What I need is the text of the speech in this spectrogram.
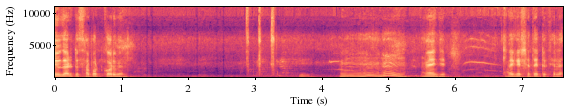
ইউজার একটু সাপোর্ট করবেন। হুম হুম হুম, এই যে, একের সাথে একটু খেলে।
